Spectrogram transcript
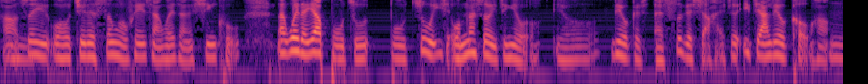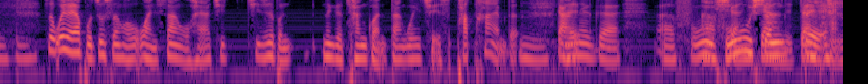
啊，嗯、所以我觉得生活非常非常辛苦。那为了要补足补助一些，我们那时候已经有有六个呃四个小孩，就一家六口哈。嗯嗯、所以为了要补助生活，晚上我还要去去日本那个餐馆当 waitress part time 的，嗯、当那个呃服务服务生端盘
